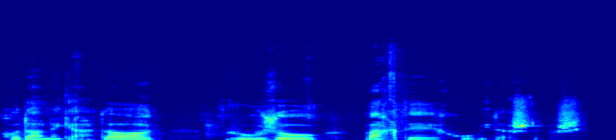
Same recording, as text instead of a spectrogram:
خدا نگهدار. روز و وقت خوبی داشته باشید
